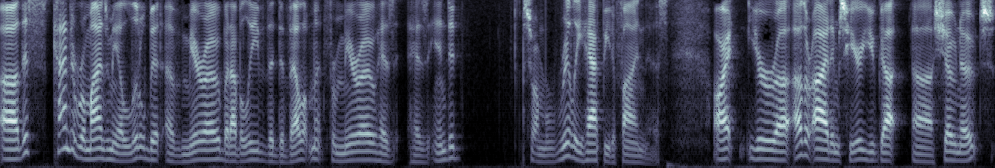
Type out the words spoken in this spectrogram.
Uh, this kind of reminds me a little bit of Miro, but I believe the development for Miro has has ended. So I'm really happy to find this. All right, your uh, other items here, you've got uh, show notes.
